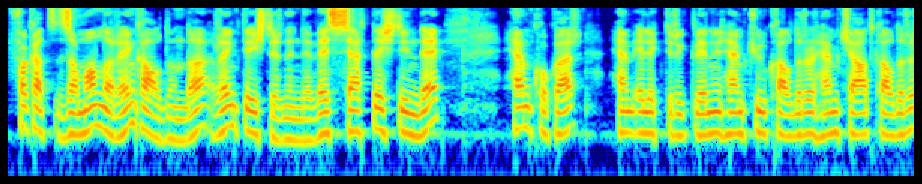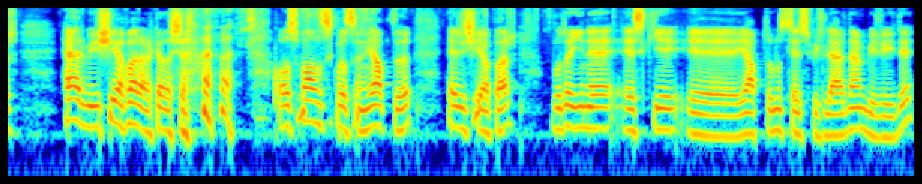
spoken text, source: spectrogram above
fakat zamanla renk aldığında, renk değiştirdiğinde ve sertleştiğinde hem kokar hem elektriklenir hem kül kaldırır hem kağıt kaldırır. Her bir işi yapar arkadaşlar. Osmanlı sıkmasının yaptığı her işi yapar. Bu da yine eski e, yaptığımız tesbihlerden biriydi.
